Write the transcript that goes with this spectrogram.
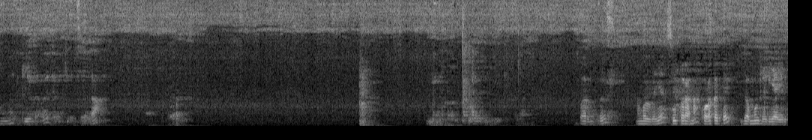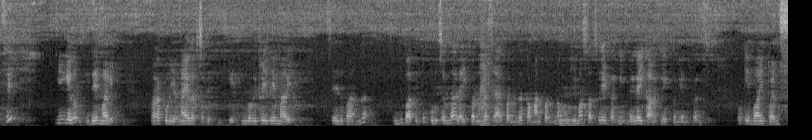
இருக்குது கீழே இறக்கி வச்சிடலாம் பாருங்க நம்மளுடைய சூப்பரான கொழக்கட்டை ஜம்முன் ரெடி ஆயிடுச்சு நீங்களும் இதே மாதிரி வரக்கூடிய விநாயகர் சதுர்த்திக்கு உங்கள் வீட்டில் இதே மாதிரி செய்து பாருங்கள் செஞ்சு பார்த்துட்டு பிடிச்சிருந்தா லைக் பண்ணுங்கள் ஷேர் பண்ணுங்கள் கமெண்ட் பண்ணுங்கள் முக்கியமாக சப்ஸ்கிரைப் பண்ணி பெல் ஐக்கானை கிளிக் பண்ணிடுங்க ஃப்ரெண்ட்ஸ் ஓகே பாய் ஃப்ரெண்ட்ஸ்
